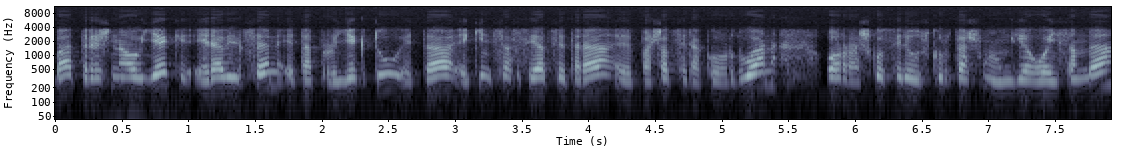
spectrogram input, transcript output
ba, tresna horiek erabiltzen eta proiektu eta ekintza zehatzetara e, pasatzerako orduan, hor asko zere uzkurtasun handiagoa izan da,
